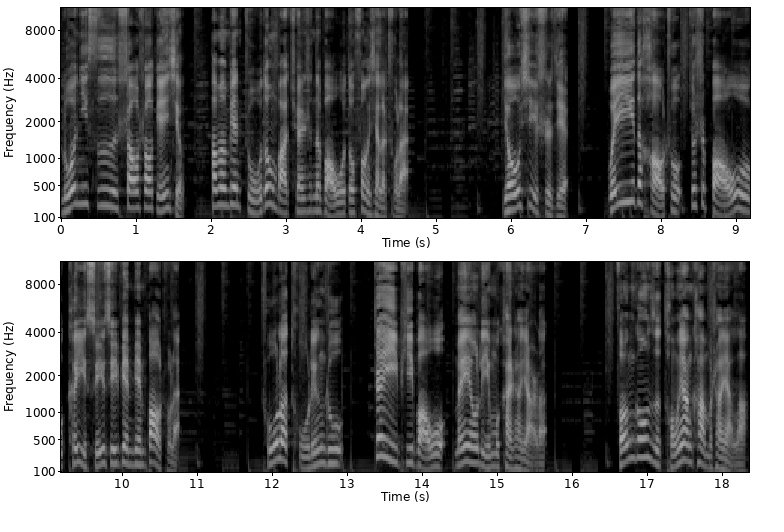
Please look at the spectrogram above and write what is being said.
罗尼斯稍稍点醒，他们便主动把全身的宝物都奉献了出来。游戏世界。唯一的好处就是宝物可以随随便便爆出来，除了土灵珠这一批宝物，没有李牧看上眼的。冯公子同样看不上眼了。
